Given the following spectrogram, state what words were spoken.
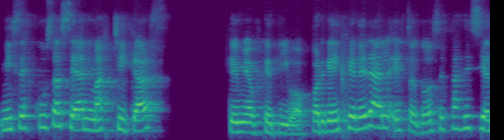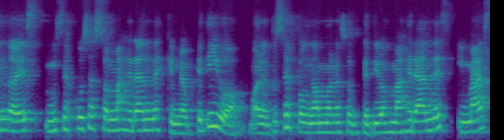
mis excusas sean más chicas que mi objetivo. Porque en general, esto que vos estás diciendo es, mis excusas son más grandes que mi objetivo. Bueno, entonces pongámonos objetivos más grandes y más,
